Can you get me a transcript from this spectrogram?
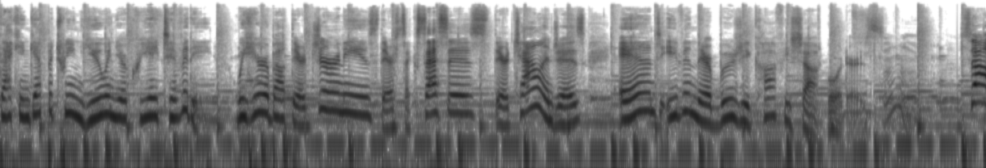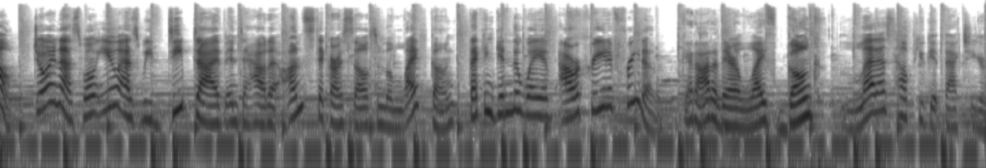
that can get between you and your creativity. We hear about their journeys, their successes, their challenges, and even their bougie coffee shop orders. Hmm. So, join us, won't you, as we deep dive into how to unstick ourselves from the life gunk that can get in the way of our creative freedom. Get out of there, life gunk. Let us help you get back to your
